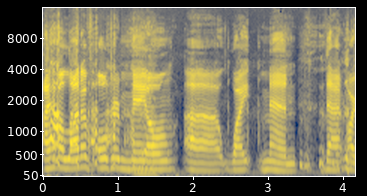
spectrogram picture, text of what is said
I have a lot of older male uh, white men that are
